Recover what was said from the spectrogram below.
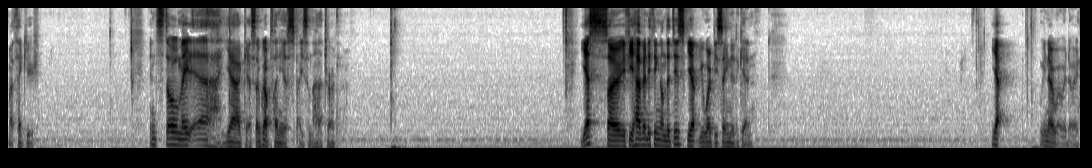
Right, thank you. Install media. Yeah, I guess. I've got plenty of space on the hard drive. Yes, so if you have anything on the disk, yep, you won't be seeing it again. Yep, we know what we're doing.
